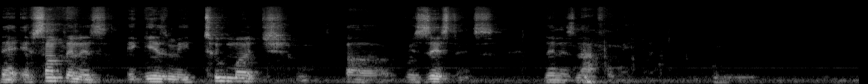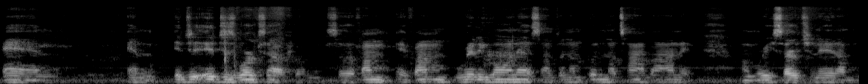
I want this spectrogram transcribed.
that if something is, it gives me too much uh, resistance, then it's not for me. And and it ju- it just works out for me. So if I'm if I'm really going at something, I'm putting my time behind it. I'm researching it. I'm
